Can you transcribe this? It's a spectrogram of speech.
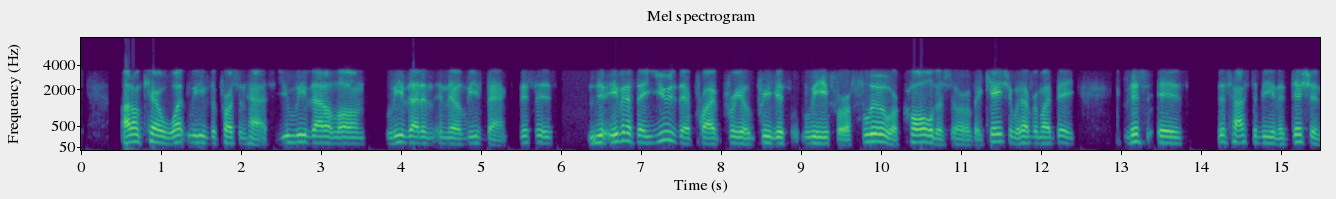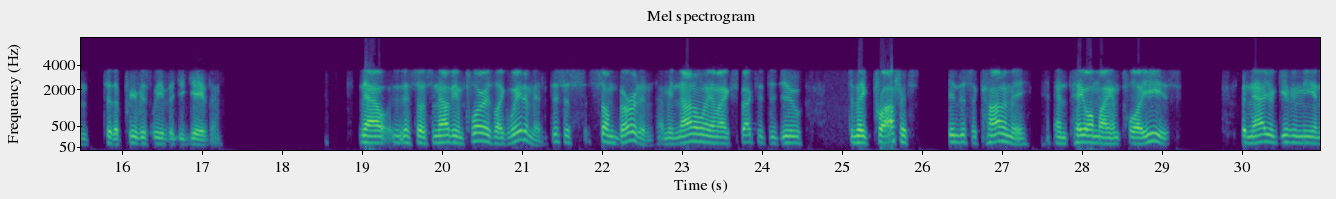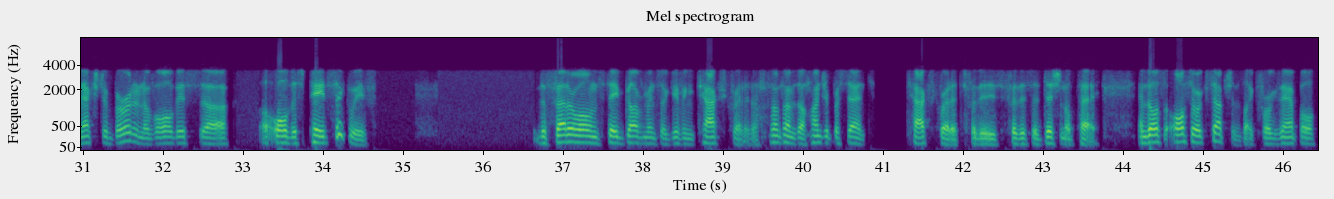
I don't care what leave the person has. You leave that alone. Leave that in, in their leave bank. This is even if they use their pri- pre- previous leave for a flu or cold or, or vacation, whatever it might be. This is this has to be in addition to the previous leave that you gave them. Now, so so now the employer is like, wait a minute, this is some burden. I mean, not only am I expected to do to make profits in this economy and pay all my employees. But now you're giving me an extra burden of all this uh, all this paid sick leave. The federal and state governments are giving tax credit, sometimes 100% tax credits for these for this additional pay, and those also exceptions. Like for example,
